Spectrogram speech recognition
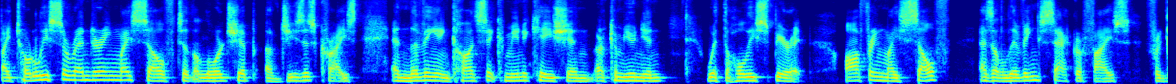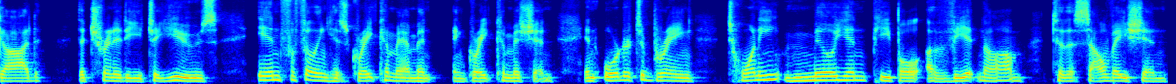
by totally surrendering myself to the lordship of Jesus Christ and living in constant communication or communion with the Holy Spirit, offering myself as a living sacrifice for God, the Trinity, to use in fulfilling his great commandment and great commission in order to bring 20 million people of Vietnam to the salvation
